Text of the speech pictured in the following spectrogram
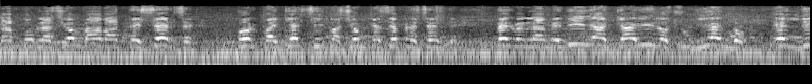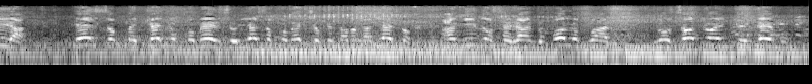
la población va a abastecerse por cualquier situación que se presente. Pero en la medida que ha ido subiendo el día, esos pequeños comercios y esos comercios que estaban abiertos han ido cerrando, por lo cual nosotros entendemos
